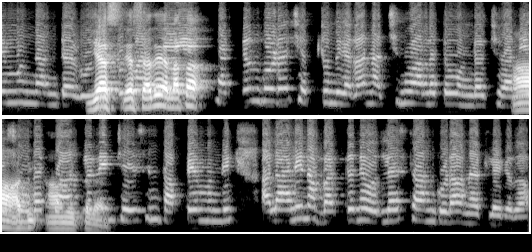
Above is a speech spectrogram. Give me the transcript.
ఇప్పుడు yes, అదే లత. చట్టం కూడా చెప్తుంది కదా నచ్చిన వాళ్ళతో ఉండొచ్చు అని. దాంట్లో. నేను చేసిన తప్పేముంది? అలా అని నా భర్తని వదిలేస్తా అని కూడా అనట్లే కదా.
